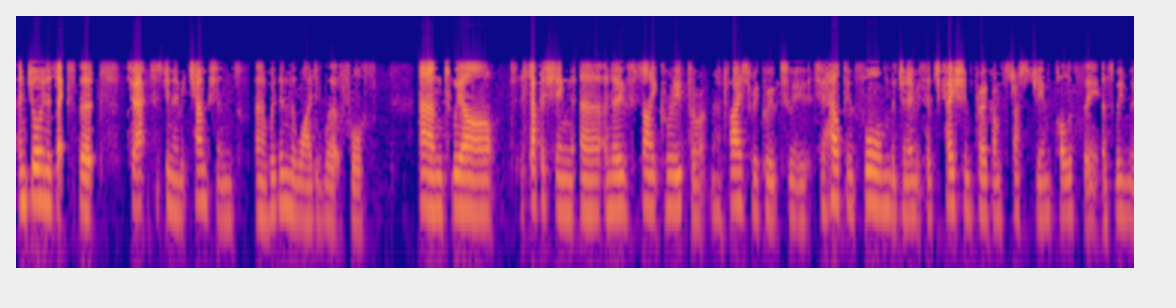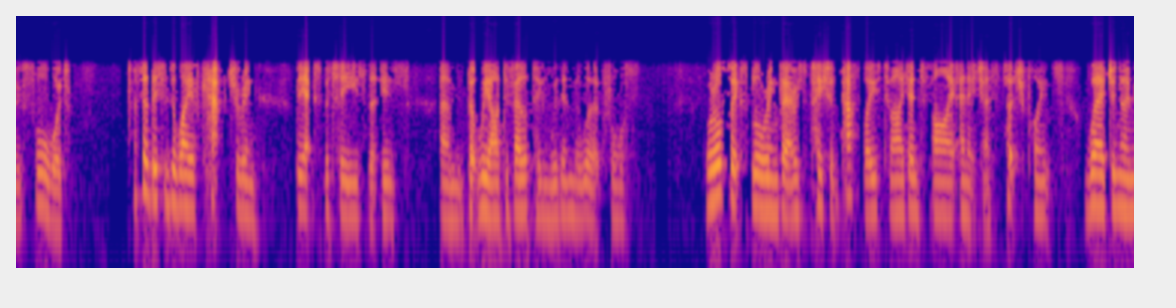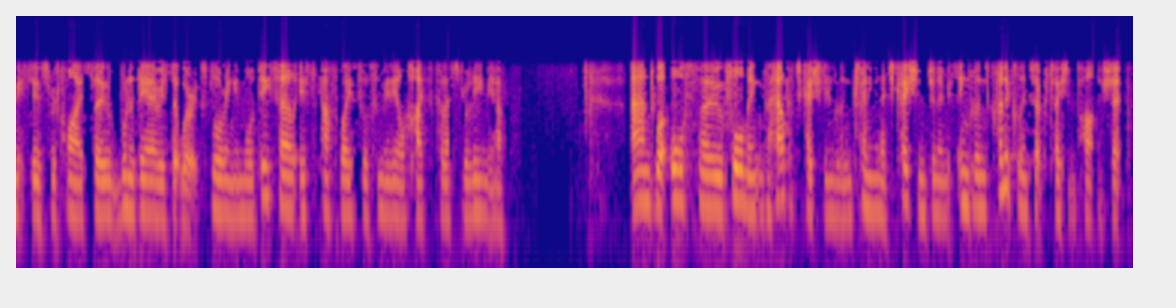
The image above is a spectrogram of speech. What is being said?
and join as experts to act as genomic champions uh, within the wider workforce. And we are establishing uh, an oversight group or an advisory group to, to help inform the genomics education program strategy and policy as we move forward. So this is a way of capturing the expertise that is um, that we are developing within the workforce. We're also exploring various patient pathways to identify NHS touchpoints where genomics is required. So one of the areas that we're exploring in more detail is the pathway for familial hypercholesterolemia. And we're also forming the Health Education England Training and Education Genomics England Clinical Interpretation Partnership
